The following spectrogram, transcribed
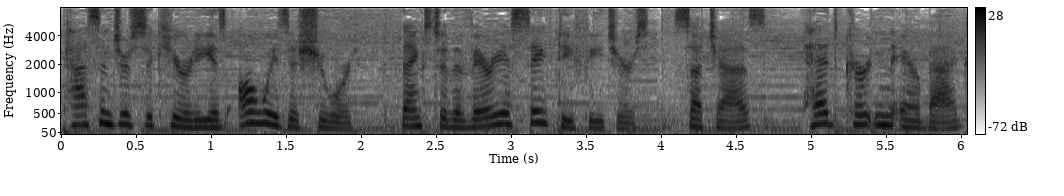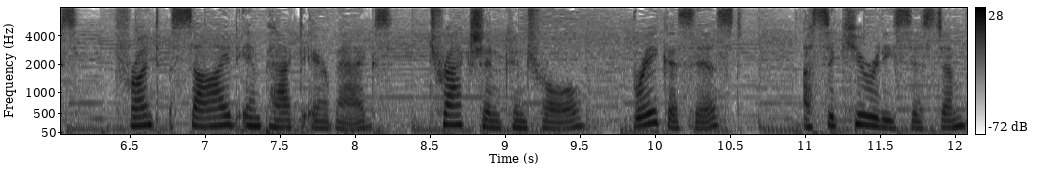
Passenger security is always assured thanks to the various safety features such as head curtain airbags, front side impact airbags, traction control, brake assist, a security system,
